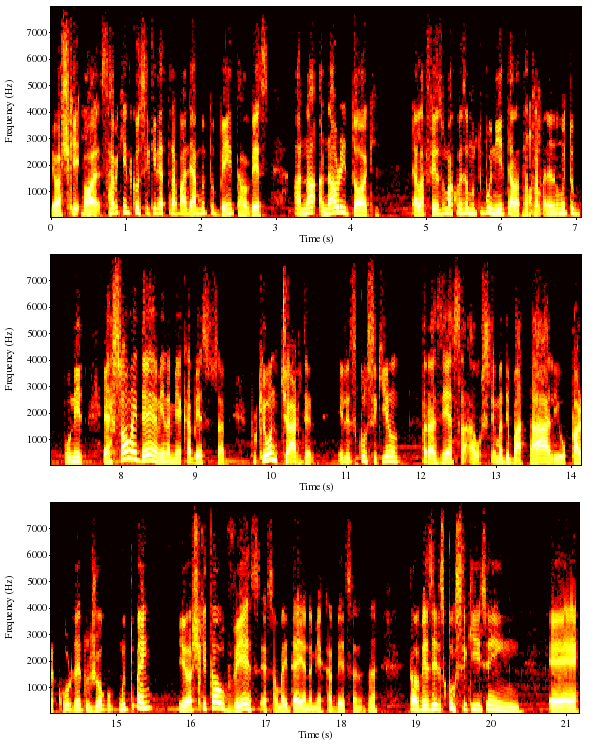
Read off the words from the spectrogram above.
Eu acho que, ó, sabe quem conseguiria trabalhar muito bem, talvez? A, Na a Naughty Dog. Ela fez uma coisa muito bonita, ela tá Nossa. trabalhando muito bonito. É só uma ideia minha na minha cabeça, sabe? Porque o Uncharted, eles conseguiram trazer essa, o sistema de batalha, o parkour dentro do jogo muito bem. E eu acho que talvez, essa é uma ideia na minha cabeça, né? Talvez eles conseguissem. É,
